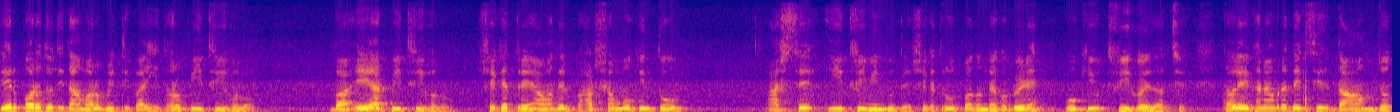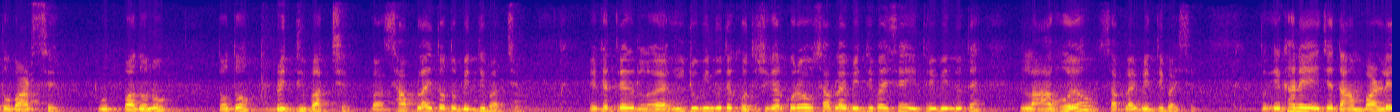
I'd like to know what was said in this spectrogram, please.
এরপরে যদি দাম আরও বৃদ্ধি পাই, ধরো পি থ্রি হলো বা এ আর পি থ্রি হলো, সেক্ষেত্রে আমাদের ভারসাম্য কিন্তু আসছে ই থ্রি বিন্দুতে। সেক্ষেত্রে উৎপাদন দেখো বেড়ে ও কিউ থ্রি হয়ে যাচ্ছে। তাহলে এখানে আমরা দেখছি দাম যত বাড়ছে, উৎপাদনও তত বৃদ্ধি পাচ্ছে বা সাপ্লাই তত বৃদ্ধি পাচ্ছে। এক্ষেত্রে ই টু বিন্দুতে ক্ষতি স্বীকার করেও সাপ্লাই বৃদ্ধি পাইছে ই থ্রি বিন্দুতে লাভ হয়েও সাপ্লাই বৃদ্ধি পাইছে। তো এখানে এই যে দাম বাড়লে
